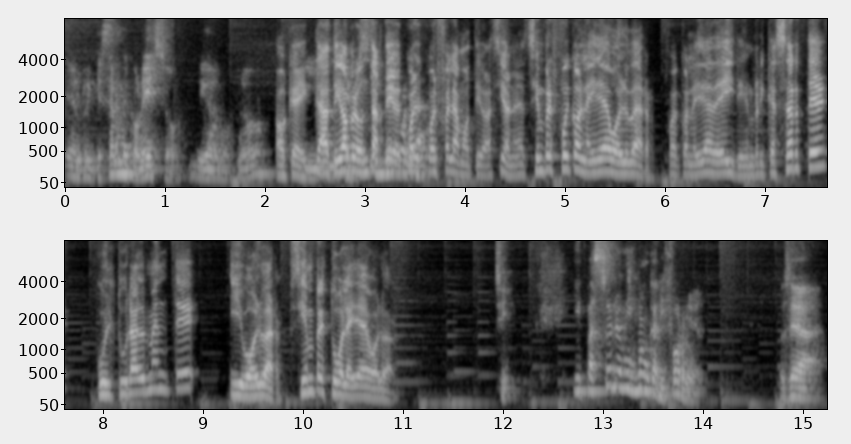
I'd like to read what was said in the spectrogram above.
enriquecerme con eso, digamos, ¿no? Ok, claro, te iba a preguntar, ¿cuál, ¿cuál, fue la motivación? Eh? Siempre fue con la idea de volver, fue con la idea de ir, enriquecerte culturalmente y volver. Siempre estuvo la idea de volver. Sí. Y pasó lo mismo en California. O sea,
